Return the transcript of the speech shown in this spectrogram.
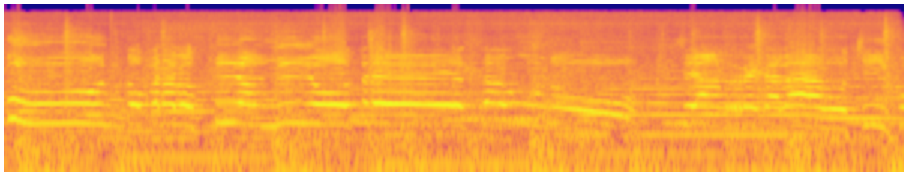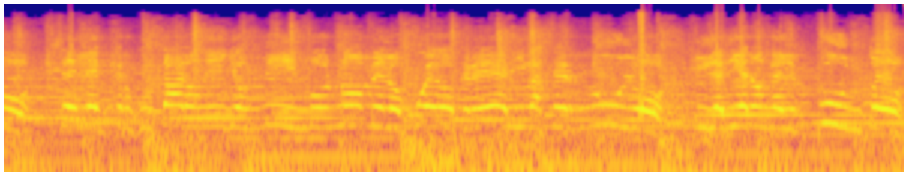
puntos para los Tian Lío, 3 a 1. Se han regalado, chicos. Se electrocutaron ellos mismos. No me lo puedo creer. Iba a ser nulo. Y le dieron el punto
